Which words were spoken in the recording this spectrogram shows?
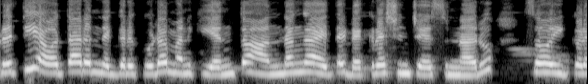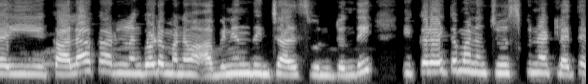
ప్రతి అవతారం దగ్గర కూడా మనకి ఎంతో అందంగా అయితే డెకరేషన్ చేస్తున్నారు. సో ఇక్కడ ఈ కళాకారులను కూడా మనం అభినందించాల్సి ఉంటుంది. ఇక్కడైతే మనం చూసుకున్నట్లయితే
